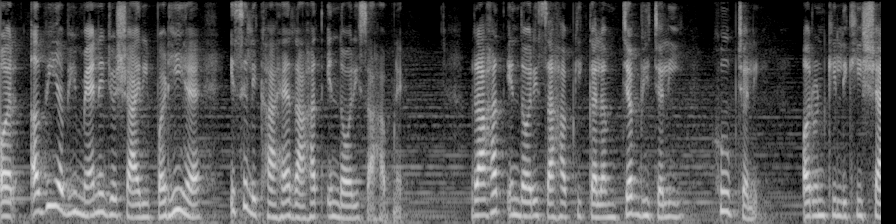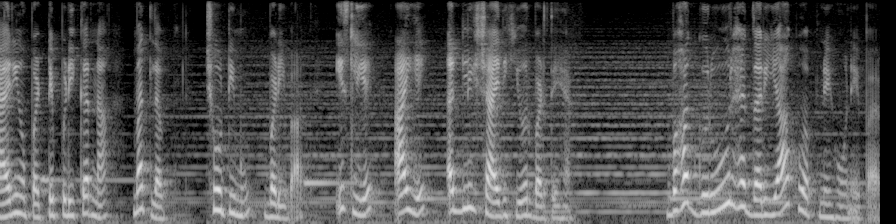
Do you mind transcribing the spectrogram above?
और अभी अभी मैंने जो शायरी पढ़ी है, इसे लिखा है राहत इंदौरी साहब ने। राहत इंदौरी साहब की कलम जब भी चली, खूब चली। और उनकी लिखी शायरियों पर टिप्पणी करना मतलब छोटी मुँह, बड़ी बात। इसलिए आइए अगली शायरी की ओर बढ़ते हैं। बहुत गुरूर है दरिया को अपने होने पर।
